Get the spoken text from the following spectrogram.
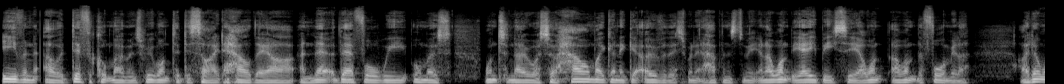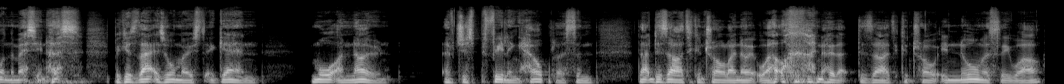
even our difficult moments, we want to decide how they are. And therefore, we almost want to know, so how am I going to get over this when it happens to me? And I want the ABC. I want, I want the formula. I don't want the messiness because that is almost, again, more unknown of just feeling helpless. And that desire to control, I know it well. I know that desire to control enormously well.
